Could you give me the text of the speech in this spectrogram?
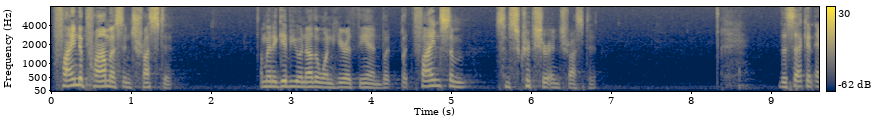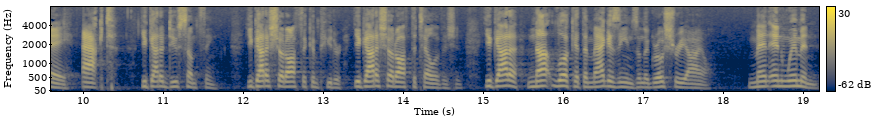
Find a promise and trust it. I'm going to give you another one here at the end, but, but find some, some scripture and trust it. The second A, act. You got to do something. You got to shut off the computer. You got to shut off the television. You got to not look at the magazines in the grocery aisle. Men and women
